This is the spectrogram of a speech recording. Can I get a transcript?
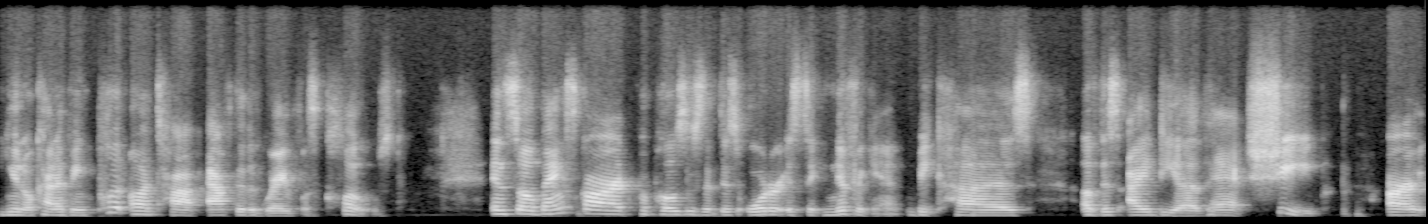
you know, kind of being put on top after the grave was closed. And so Bangsgaard proposes that this order is significant because of this idea that sheep are,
